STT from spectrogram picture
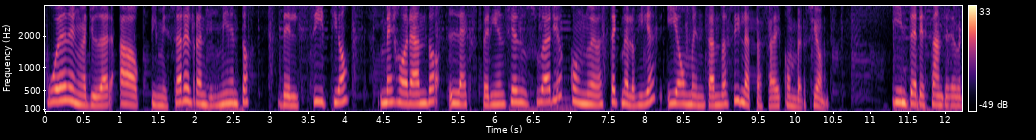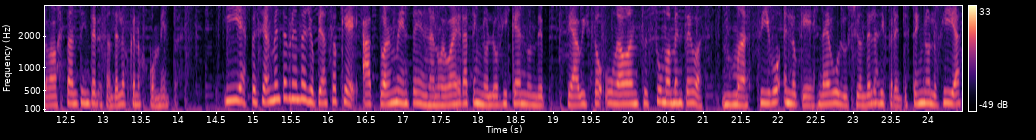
pueden ayudar a optimizar el rendimiento del sitio, mejorando la experiencia de usuario con nuevas tecnologías y aumentando así la tasa de conversión. Interesante, de verdad bastante interesante lo que nos comentas. Y especialmente Brenda, yo pienso que actualmente en la nueva era tecnológica en donde se ha visto un avance sumamente masivo en lo que es la evolución de las diferentes tecnologías,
